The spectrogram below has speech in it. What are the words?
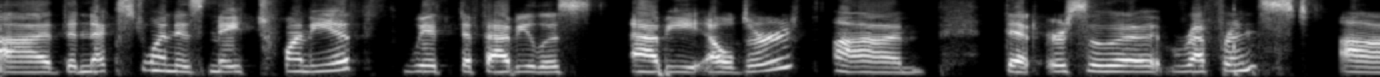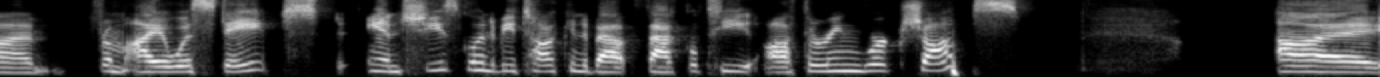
Uh, the next one is May 20th with the fabulous Abbey Elder um, that Ursula referenced um, from Iowa State. And she's going to be talking about faculty authoring workshops. Uh,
